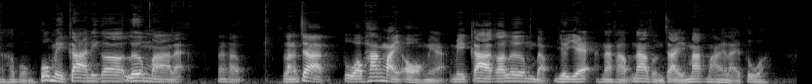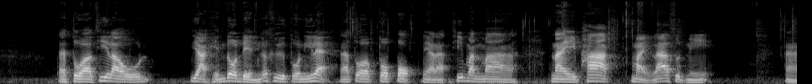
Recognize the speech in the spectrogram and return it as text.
นะครับผม พวกเมกานี่ก็เริ่มมาแล้วนะครับ หลังจากตัวภาคใหม่ออกเนี่ยเมกาก็เริ่มแบบเยอะแยะนะครับ น่าสนใจมากมายหลายตัว แต่ตัวที่เราอยากเห็นโดดเด่นก็คือตัวนี้แหละนะตัวตัวปกเนี่ยนะที่มันมา ในภาคใหม่ล่าสุดนี้นะ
